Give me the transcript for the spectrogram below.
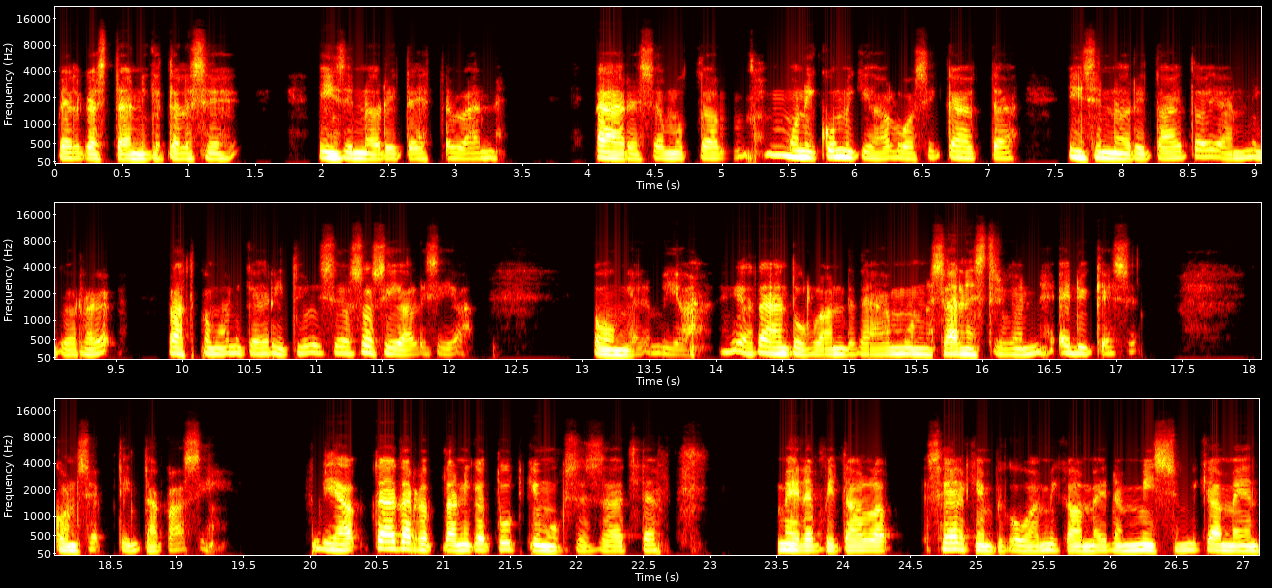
pelkästään niin tällaisen insinööritehtävän ääressä, mutta moni kumminkin haluaisi käyttää insinööritaitoja niin ratkomaan niin erityisiä sosiaalisia ongelmia. Ja tähän tullaan tähän mun Silence Driven Education-konseptin takaisin. Ja tämä tarkoittaa niin tutkimuksessa, että meidän pitää olla selkeämpi kuva, mikä on meidän missä, mikä on meidän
